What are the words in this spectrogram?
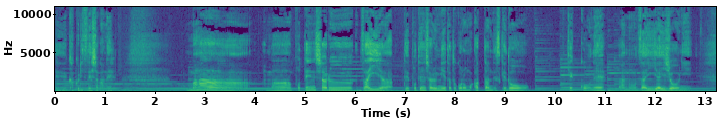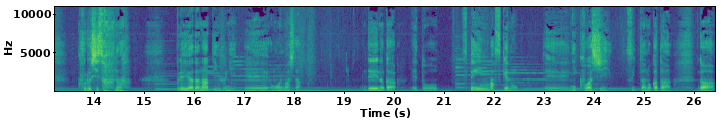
えー、確率でしたかね。まあまあポテンシャルザイヤでポテンシャル見えたところもあったんですけど結構ねあのザイヤ以上に苦しそうな プレイヤーだなっていうふうに、えー、思いました。でなんかえっとスペインバスケの、えー、に詳しいツイッターの方が、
